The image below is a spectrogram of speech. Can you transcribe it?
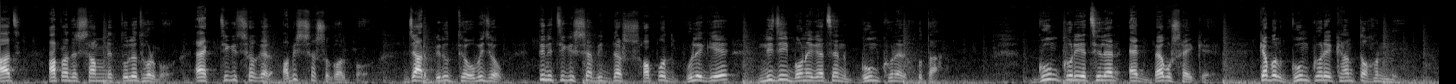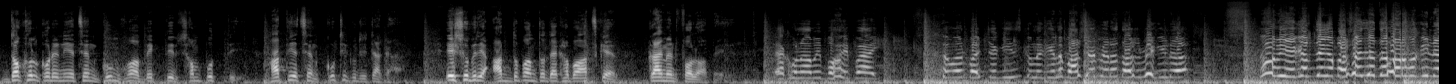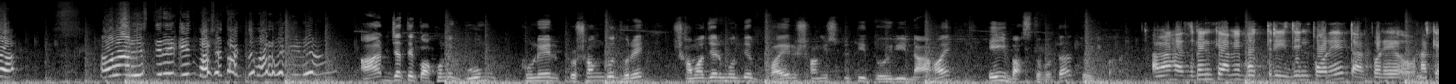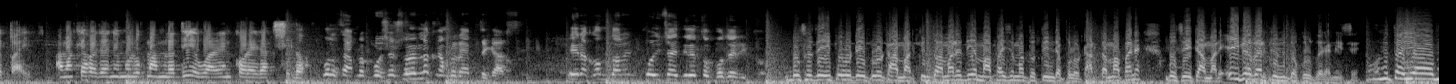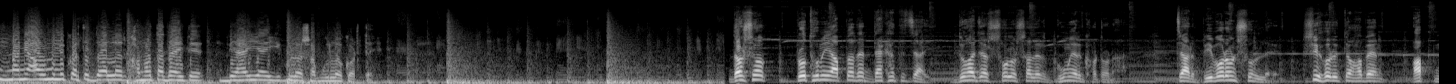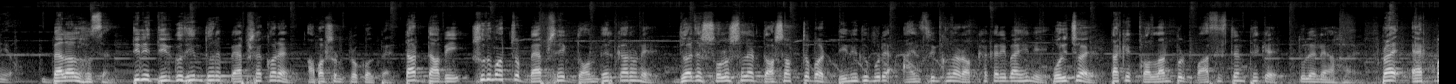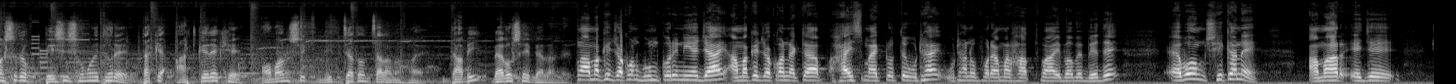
আজ আপনাদের সামনে তুলে ধরব এক চিকিৎসকের অবিশ্বাস্য গল্প, যার বিরুদ্ধে অভিযোগ, তিনি চিকিৎসাবিদ্যার শপথ ভুলে গিয়ে নিজেই বনে গেছেন গুম খুনের হুতা। গুম করিয়েছিলেন এক ব্যবসায়ীকে। কেবল গুম করে ক্ষান্ত হননি, দখল করে নিয়েছেন গুম হওয়া ব্যক্তির সম্পত্তি, হাতিয়েছেন কোটি কোটি টাকা। এসবের আদ্যপান্ত দেখাবো আজকের ক্রাইম অ্যান্ড ফলো আপে এখন আমি ভয় পাই। আমার বাচ্চাকে স্কুলে গেলে বাসায় ফেরত আসবে কিনা? আমি এখান থেকে বাসায় যেতে পারব কিনা? আমার স্ত্রী কি বাসায় থাকতে পারবে কিনা আর যাতে কখনো গুম খুনের প্রসঙ্গ ধরে সমাজের মধ্যে ভয়ের সংস্কৃতি তৈরি না হয় এই বাস্তবতা তৈরি করা। আমার হাজবেন্ডকে আমি বত্রিশ দিন পরে তারপরে ওনাকে পাই। আমাকে হয়রানিমূলক মামলা দিয়ে ওয়ারেন্ট করে রাখছিল। বলেছে আমরা প্রশাসনের লোক আমরা র্যাব থেকে আসছি। এরকম ধরেন পরিচয় দিলে তো বোঝে নিত বলছে যে এই প্লট এই প্লট আমার কিন্তু আমার দিয়ে মাপাইছে মাত্র তিনটা প্লট আটটা মাপায় না বলছে এটা আমার। এই ব্যাপার তিনি দখল করে নিছে। উনি তো ইয়া মানে আওয়ামী লীগ করতে দলের ক্ষমতা দেয়তে বেহাইয়া এইগুলো সবগুলো করতে। দর্শক প্রথমেই আপনাদের দেখাতে চাই দু হাজার ষোলো সালের গুমের ঘটনা যার বিবরণ শুনলে শিহরিত হবেন আপনিও। বেলাল হোসেন। তিনি দীর্ঘদিন ধরে ব্যবসা করেন আবাসন প্রকল্পে। তার দাবি, শুধুমাত্র ব্যবসায়িক দ্বন্দ্বের কারণে দু হাজার ষোলো সালের দশ অক্টোবর দিনে দুপুরে আইন শৃঙ্খলা রক্ষাকারী বাহিনী পরিচয়ে তাকে কল্যাণপুর বাস স্ট্যান্ড থেকে তুলে নেওয়া হয়। প্রায় এক মাসেরও বেশি সময় ধরে তাকে আটকে রেখে অমানসিক নির্যাতন চালানো হয়। দাবি, ব্যবসায়ী বেলালের। আমাকে যখন গুম করে নিয়ে যায়, আমাকে যখন একটা হাইস মাইক্রোতে উঠায়, উঠানোর পরে আমার হাত পা এভাবে বেঁধে এবং সেখানে আমার এই যে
